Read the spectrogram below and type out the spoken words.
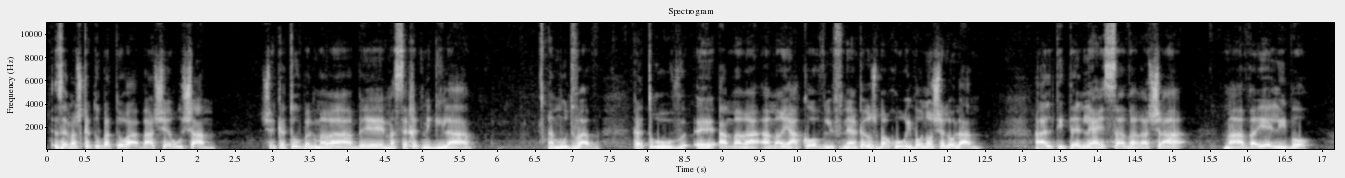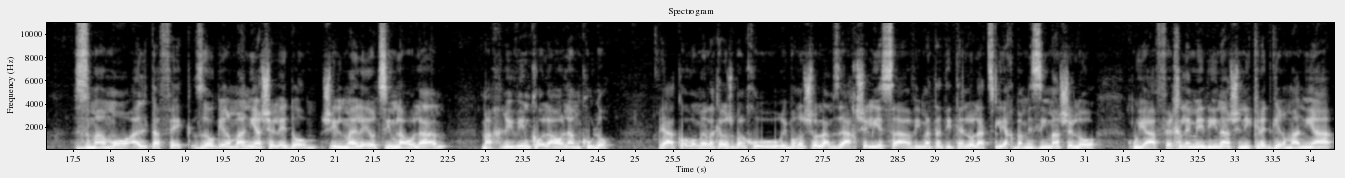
זה מה שכתוב בתורה, באשר הוא שם, שכתוב בגמרא במסכת מגילה, עמוד ו', כתוב, אה, אמר, אמר יעקב לפני הקדוש ברוך הוא, ריבונו של עולם, אל תיתן לעשו הרשע מאוויי ליבו. זממו אל תפק. זו גרמניה של אדום, שאלמלא יוצאים לעולם, מחריבים כל העולם כולו. ויעקב אומר לקדוש ברוך הוא, ריבונו של עולם זה אח שלי עשו, אם אתה תיתן לו להצליח במזימה שלו, הוא יהפך למדינה שנקראת גרמניה,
